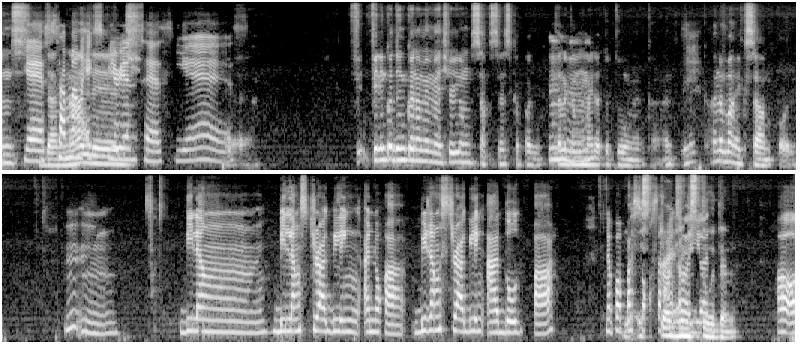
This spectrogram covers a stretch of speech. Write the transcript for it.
lessons, Yes, the sa mga experiences. Yes. Fe- Feeling ko dun ko na may measure yung success kapag talagang Mhm. may natutunan ka. An- Ano bang example? Mm. Bilang bilang struggling ano ka, bilang struggling adult pa napapasok Yeah, sa struggling oh, yun. student. Oo,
